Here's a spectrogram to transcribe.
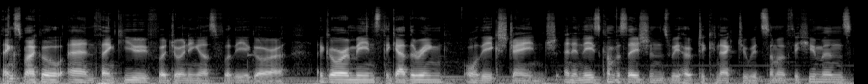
Thanks, Michael, and thank you for joining us for the Agora. Agora means the gathering or the exchange, and in these conversations, we hope to connect you with some of the humans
